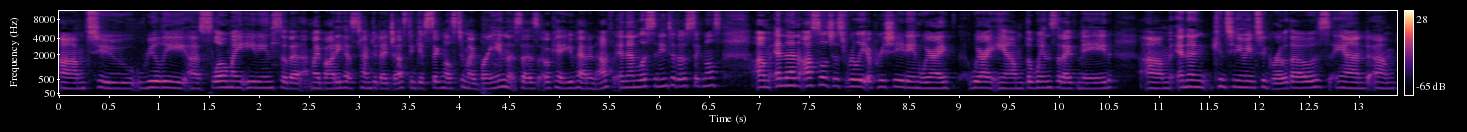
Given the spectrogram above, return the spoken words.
um, to really uh, slow my eating so that my body has time to digest and give signals to my brain that says, okay, you've had enough. And then listening to those signals. Um, and then also just really appreciating where I, where I am, the wins that I've made, um, and then continuing to grow those. And um,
